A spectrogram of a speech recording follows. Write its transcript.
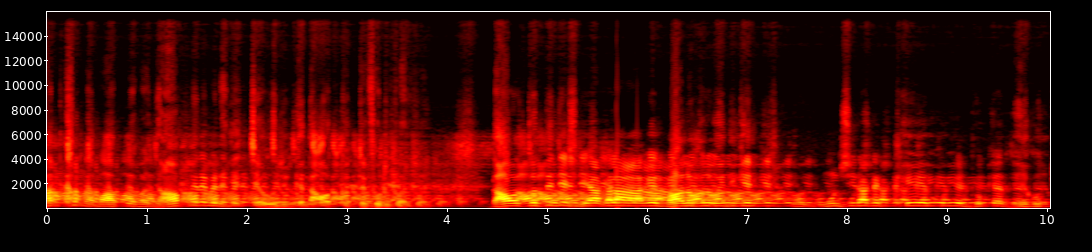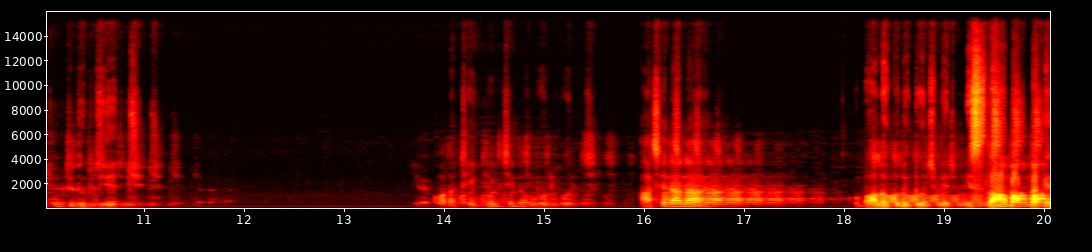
আটখানা বাপরে বাপ, ঝাঁপ মেরে মেরে দিচ্ছে। হুজুরকে দাওয়াত করতে শুরু করবে দাওয়াত করতে যে শিয়াখালা আগে ভালো করে ওইদিকে মুন্সিরাটে খেয়ে ঢুকে তুলতে তুলতে যাচ্ছে। কথা ঠিক বলছি না ভুল বলছি? আছে না না? ভালো করে বুঝবেন ইসলাম আপনাকে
